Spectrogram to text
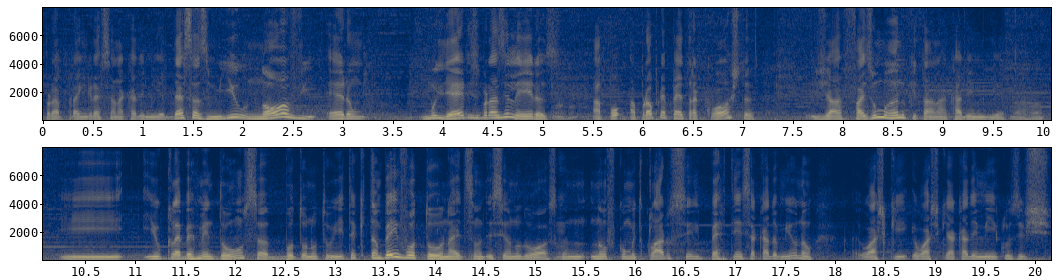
para ingressar na academia. Dessas mil, nove eram mulheres brasileiras. Uhum. A, a própria Petra Costa já faz um ano que está na academia. Aham. E, e o Kleber Mendonça botou no Twitter que também votou na edição desse ano do Oscar. Uhum. Não ficou muito claro se ele pertence à academia ou não. Eu acho que, eu acho que a academia, inclusive,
